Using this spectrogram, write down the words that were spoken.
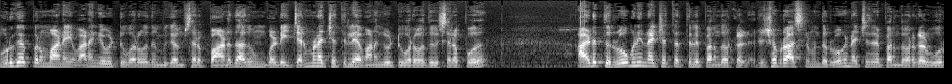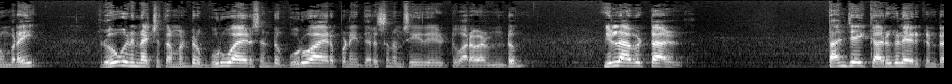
முருகப்பெருமானை வணங்கிவிட்டு வருவது மிகவும் சிறப்பானது. அதுவும் உங்களுடைய ஜென்ம நட்சத்திரத்திலே வணங்கிவிட்டு வருவது சிறப்பு. அடுத்து ரோகிணி நட்சத்திரத்தில் பிறந்தவர்கள் ரிஷபராசியில் வந்து ரோகிணி நட்சத்திரத்தில் பிறந்தவர்கள் ஒரு முறை ரோகிணி நட்சத்திரம் என்று குருவாயூர் சென்று குருவாயூரப்பனை தரிசனம் செய்துவிட்டு வர வேண்டும். இல்லாவிட்டால் தஞ்சைக்கு அருகில் இருக்கின்ற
